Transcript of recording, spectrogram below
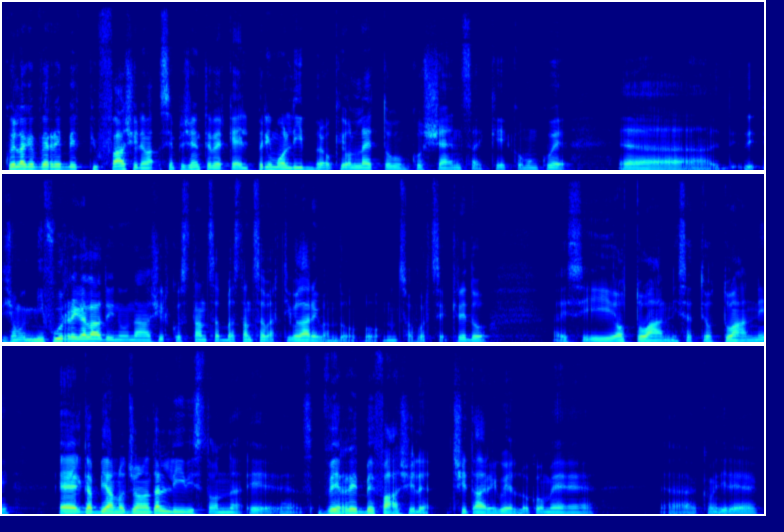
quella che verrebbe più facile, ma semplicemente perché è il primo libro che ho letto con coscienza e che comunque eh, diciamo, mi fu regalato in una circostanza abbastanza particolare quando, boh, non so, forse credo avessi 8 anni, 7-8 anni, è il gabbiano Jonathan Livingston e eh, verrebbe facile citare quello come, eh, come dire,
